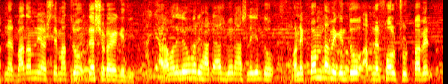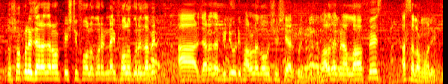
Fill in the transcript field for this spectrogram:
আপনার বাদাম নিয়ে আসছে মাত্র দেড়শো টাকা কেজি। আর আমাদের লেবুবাড়ি হাটে আসবেন, আসলে কিন্তু অনেক কম দামে কিন্তু আপনার ফল ফ্রুট পাবেন। তো সকলে যারা যারা আমার পেজটি ফলো করেন নাই ফলো করে যাবেন। আর যারা যারা ভিডিওটি ভালো লাগে, অবশ্যই শেয়ার করে দেবেন। তো ভালো থাকবেন, আল্লাহ হাফেজ। আসসালামু আলাইকুম।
